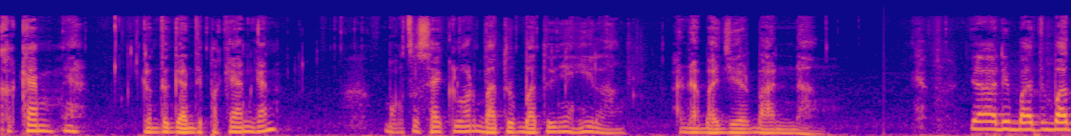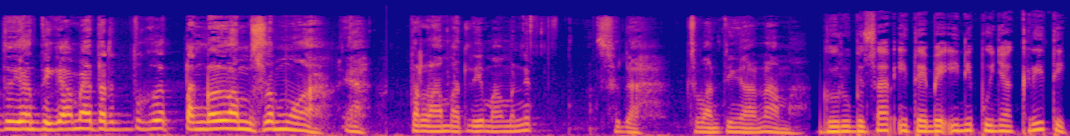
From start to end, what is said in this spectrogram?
ke camp ya. Ganti-ganti pakaian kan. Waktu saya keluar batu-batunya hilang. Ada banjir bandang. Ya di batu-batu yang 3 meter itu tenggelam semua ya. Terlambat 5 menit sudah cuma tinggal nama. Guru besar ITB ini punya kritik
